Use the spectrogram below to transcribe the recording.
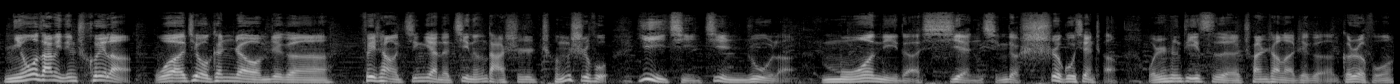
牛咱们已经吹了，我就跟着我们这个非常有经验的技能大师程师傅一起进入了模拟的险情的事故现场。我人生第一次穿上了这个隔热服，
